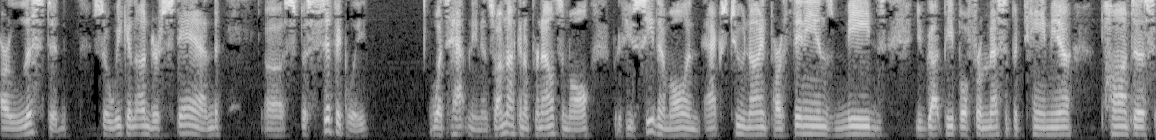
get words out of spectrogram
are listed so we can understand uh, specifically what's happening. And so I'm not going to pronounce them all, but if you see them all in Acts 2, 9, Parthians, Medes, you've got people from Mesopotamia, Pontus,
